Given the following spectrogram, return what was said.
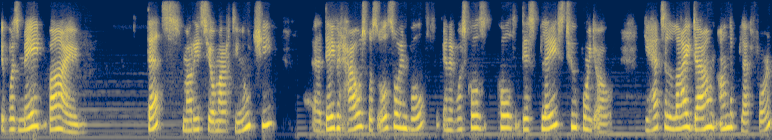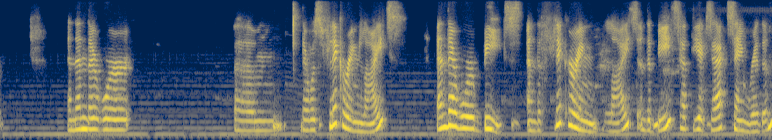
It was made by TeZ, Maurizio Martinucci. Uh, David Howes was also involved, and it was called, called Displays 2.0. You had to lie down on the platform, and then there were um, there was flickering lights, and there were beats and the flickering lights and the beats had the exact same rhythm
